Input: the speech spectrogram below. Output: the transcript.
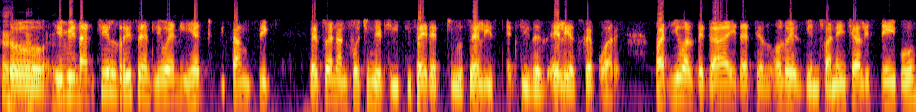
so even until recently, when he had to become sick, that's when unfortunately he decided to sell his taxis as early as February. But he was the guy that has always been financially stable.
